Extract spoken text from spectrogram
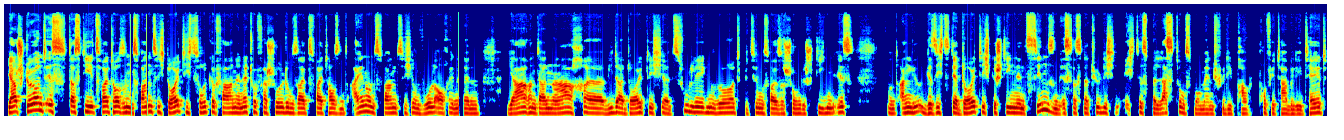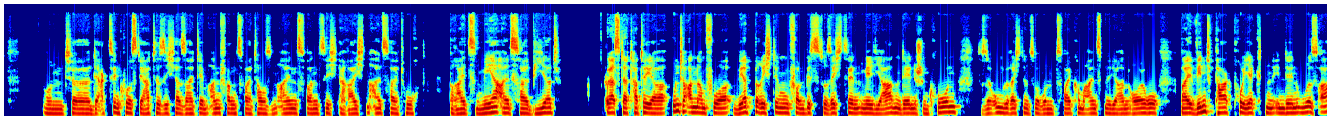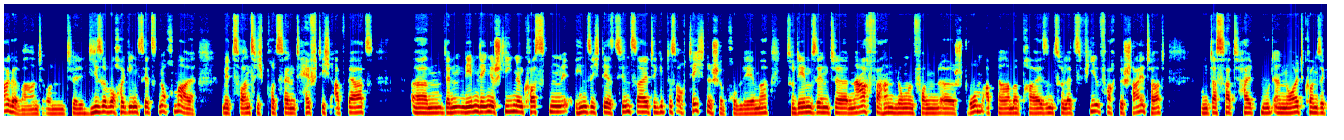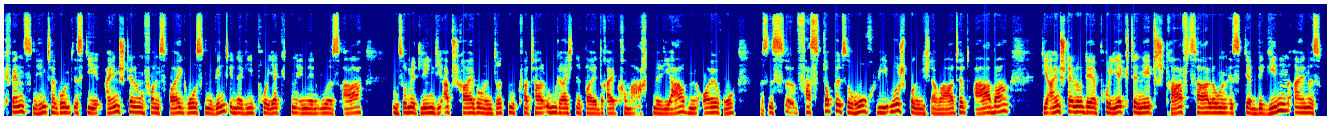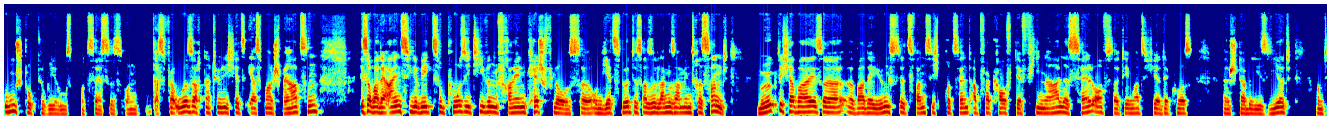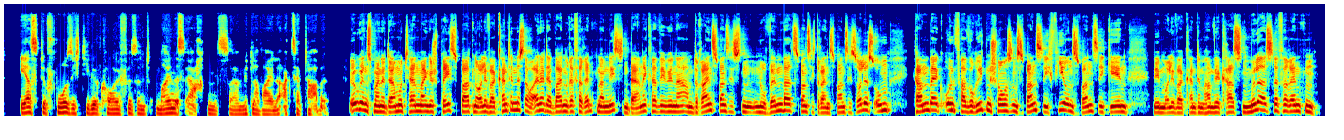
Ja, störend ist, dass die 2020 deutlich zurückgefahrene Nettoverschuldung seit 2021 und wohl auch in den Jahren danach äh, wieder deutlich äh, zulegen wird, beziehungsweise schon gestiegen ist. Und angesichts der deutlich gestiegenen Zinsen ist das natürlich ein echtes Belastungsmoment für die Profitabilität. Und äh, der Aktienkurs, der hatte sich ja seit dem Anfang 2021 erreichten Allzeithoch bereits mehr als halbiert. Ørsted hatte ja unter anderem vor, Wertberichtigungen von bis zu 16 Milliarden dänischen Kronen, das ist ja umgerechnet so rund 2,1 Milliarden Euro, bei Windparkprojekten in den USA gewarnt. Und äh, diese Woche ging es jetzt nochmal mit 20 Prozent heftig abwärts. Ähm, denn neben den gestiegenen Kosten hinsichtlich der Zinsseite gibt es auch technische Probleme. Zudem sind äh, Nachverhandlungen von äh, Stromabnahmepreisen zuletzt vielfach gescheitert. Und das hat halt nun erneut Konsequenzen. Hintergrund ist die Einstellung von zwei großen Windenergieprojekten in den USA. Und somit liegen die Abschreibungen im dritten Quartal umgerechnet bei 3,8 Milliarden Euro. Das ist äh, fast doppelt so hoch wie ursprünglich erwartet. Aber die Einstellung der Projekte nebst Strafzahlungen ist der Beginn eines Umstrukturierungsprozesses. Und das verursacht natürlich jetzt erstmal Schmerzen ist aber der einzige Weg zu positiven freien Cashflows. Äh, und jetzt wird es also langsam interessant. Möglicherweise äh, war der jüngste 20 Prozent Abverkauf der finale Sell-off. Seitdem hat sich ja der Kurs äh, stabilisiert. Und erste vorsichtige Käufe sind meines Erachtens mittlerweile akzeptabel. Übrigens, meine Damen und Herren, mein Gesprächspartner Oliver Kantem ist auch einer der beiden Referenten beim nächsten Bernecker-Webinar. Am 23. November 2023 soll es um Comeback und Favoritenchancen 2024 gehen. Neben Oliver Kantem haben wir Carsten Müller als Referenten.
